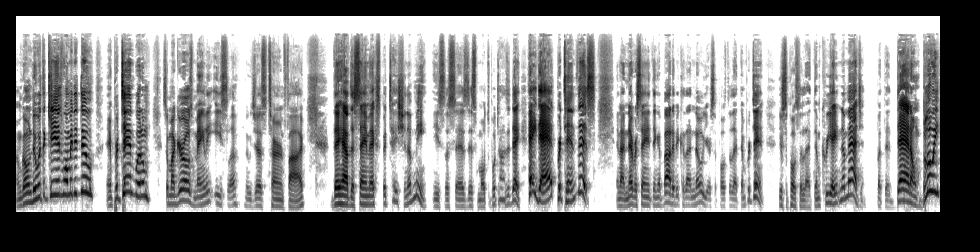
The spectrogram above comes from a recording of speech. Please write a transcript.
I'm gonna do what the kids want me to do and pretend with them. So my girls, mainly Isla, who just turned five, they have the same expectation of me. Isla says this multiple times a day. Hey, Dad, pretend this, and I never say anything about it because I know you're supposed to let them pretend. You're supposed to let them create and imagine. But the dad on Bluey,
